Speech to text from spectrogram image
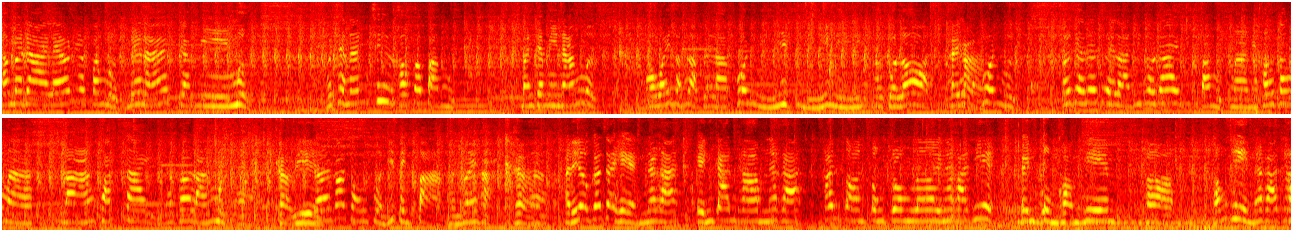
ธรรมดาแล้วเนี่ยปลาหมึกเนี่ยนะจะมีหมึก เพราะฉะนั้นชื่อเขาก็ปลาหมึก มันจะมีน้ำหมึก เอาไว้สำหรับเวลาพ่นหนีหนีหนีเอาตัวรอดใช่ค่ะ แล้วก็พ่นหมึกเพราะฉะนั้นเวลาที่เขาได้ปลาหมึกมาเนี่ยเขาต้องมาล้างควักไส้แล้วก็ล้างหมึกออกค่ะพี่ แล้วก็ตรงส่วนที่เป็นปากมันด้วยค่ะค่ะ อ่า อันนี้เราก็จะเห็นนะคะ เห็นการทำนะคะ ขั้นตอนตรงๆเลยนะคะ ที่เป็นกลุ่มของทีมเอ่อท้องถิ่นนะคะท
